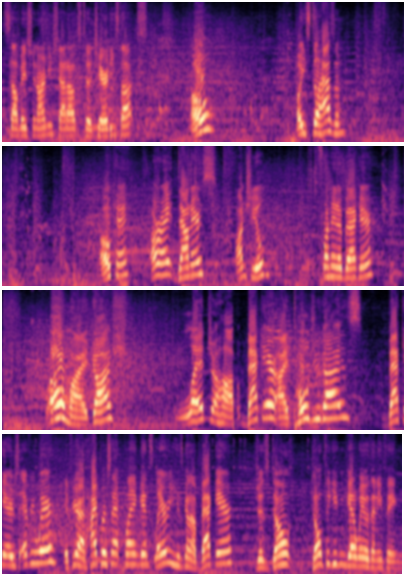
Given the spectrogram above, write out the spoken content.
Salvation Army. Shout outs to charity stocks. Oh, oh, he still has them. Okay. All right. Down airs on shield. Front handed back air. Oh my gosh. Ledge a hop. Back air. I told you guys. Back airs everywhere. If you're at high percent playing against Larry, he's gonna back air. Just don't don't think you can get away with anything.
